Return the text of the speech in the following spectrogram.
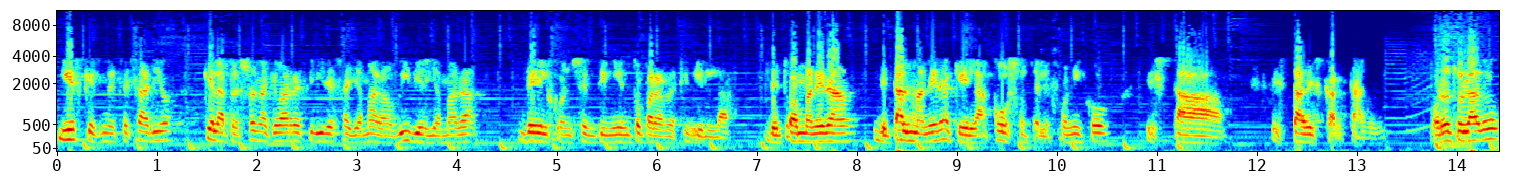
y es que es necesario que la persona que va a recibir esa llamada o videollamada dé el consentimiento para recibirla. De todas maneras, de tal manera que el acoso telefónico está, está descartado. Por otro lado,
